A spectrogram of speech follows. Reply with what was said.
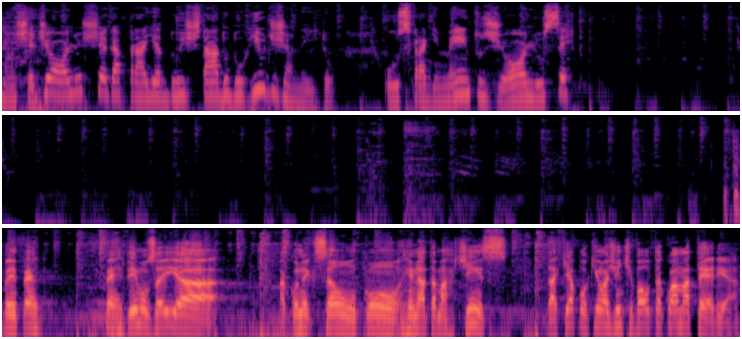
Mancha de óleo chega à praia do estado do Rio de Janeiro. Os fragmentos de óleo cerca Muito bem, per perdemos aí a, a conexão com Renata Martins. Daqui a pouquinho a gente volta com a matéria.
